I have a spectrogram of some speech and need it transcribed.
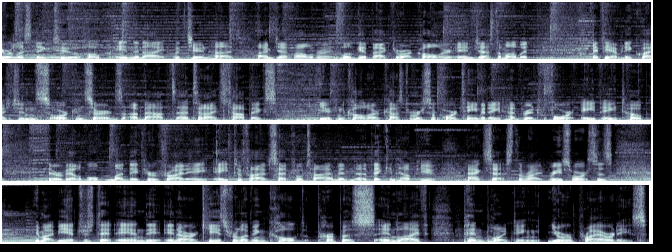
You are listening to Hope in the Night with June Hunt. I'm Jeff Oliver. We'll get back to our caller in just a moment. If you have any questions or concerns about uh, tonight's topics, you can call our customer support team at 800 488 HOPE. They're available Monday through Friday, 8 to 5 Central Time, and uh, they can help you access the right resources. You might be interested in the in our keys for living called Purpose in Life, pinpointing your priorities.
